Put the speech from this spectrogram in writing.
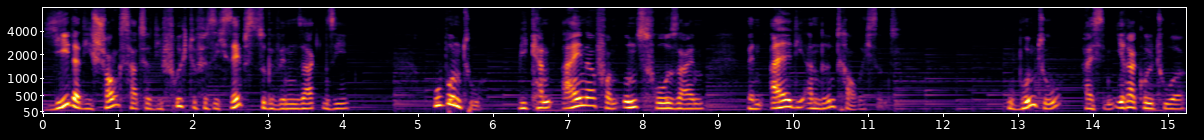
jeder die Chance hatte, die Früchte für sich selbst zu gewinnen, sagten sie, Ubuntu, wie kann einer von uns froh sein, wenn all die anderen traurig sind? Ubuntu heißt in ihrer Kultur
